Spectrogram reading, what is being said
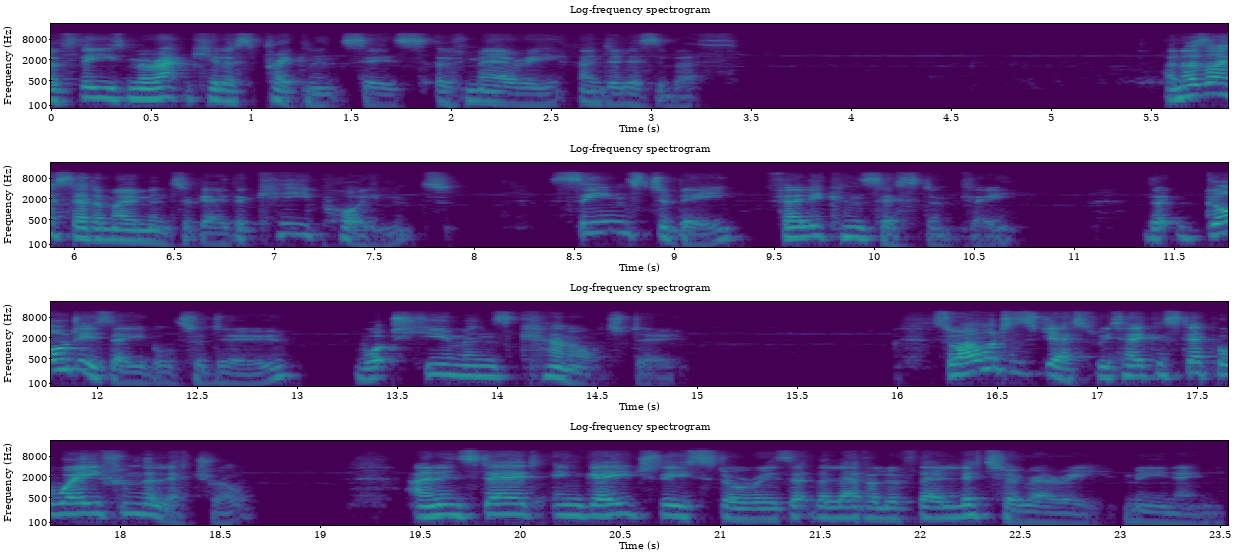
of these miraculous pregnancies of Mary and Elizabeth. And as I said a moment ago, the key point seems to be fairly consistently that God is able to do what humans cannot do. So I want to suggest we take a step away from the literal and instead engage these stories at the level of their literary meaning.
